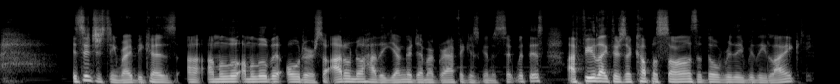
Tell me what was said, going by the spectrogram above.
it's interesting, right? Because uh, I'm a little I'm a little bit older, so I don't know how the younger demographic is going to sit with this. I feel like there's a couple songs that they'll really really like,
